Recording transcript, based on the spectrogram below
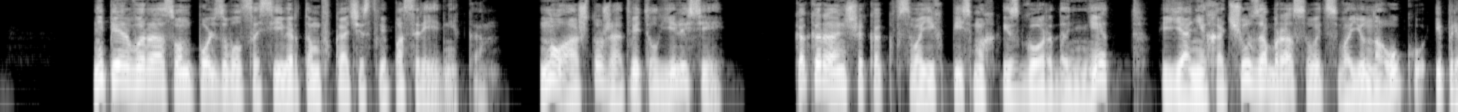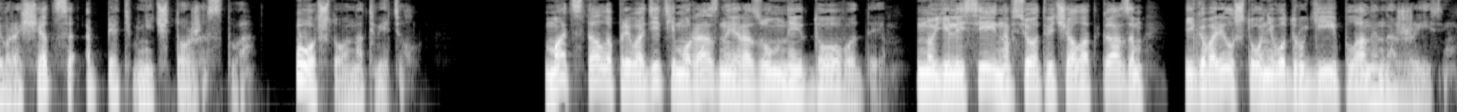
Не первый раз он пользовался Сивертом в качестве посредника. «Ну, а что же?» — ответил Елисей. «Как и раньше, как в своих письмах из города. Нет, я не хочу забрасывать свою науку и превращаться опять в ничтожество. Вот что он ответил. Мать стала приводить ему разные разумные доводы, но Елисей на все отвечал отказом и говорил, что у него другие планы на жизнь.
